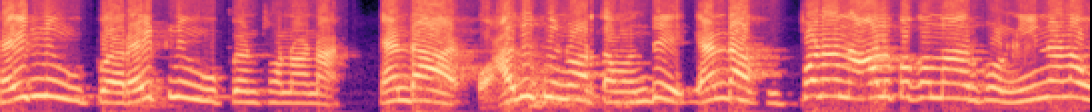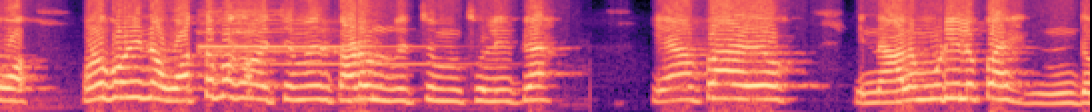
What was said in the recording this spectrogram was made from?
சைட்லயும் குப்பை ரைட்லயும் குப்பைன்னு சொன்னானா. ஏன்டா அதுக்கு இன்னொருத்தன் வந்து ஏன்டா குப்பைனா நாலு பக்கம் தான் இருக்கும். நீ என்னன்னா உனக்கு நான் ஒத்த பக்கம் வச்ச மாதிரி கடவுள் வச்சோம்னு சொல்லியிருக்க? ஏன்ப்பா ஐயோ என்னால முடியலப்பா. இந்த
